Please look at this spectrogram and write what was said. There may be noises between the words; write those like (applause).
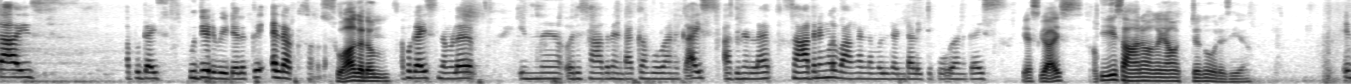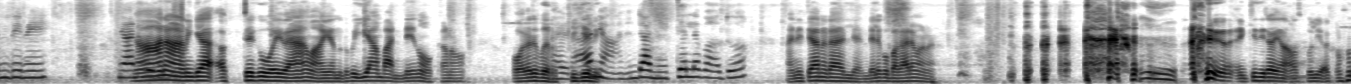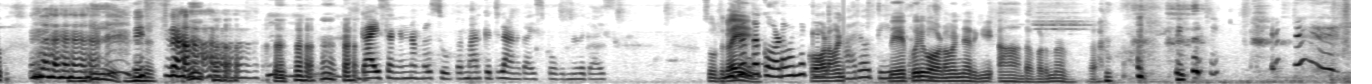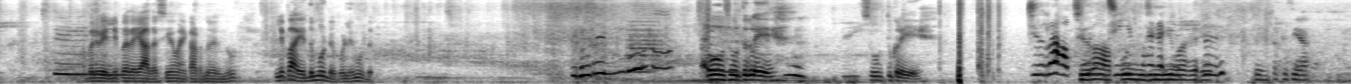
Guys അപ്പോൾ guys പുതിയൊരു വീഡിയോയിലേക്ക് എല്ലാവർക്കും സ്വാഗതം. സ്വാഗതം. അപ്പോൾ ഗൈസ് നമ്മൾ ഇന്ന് ഒരു സാധനം ഉണ്ടാക്കാൻ പോവുകയാണ് ഗൈസ് അതിനുള്ള സാധനങ്ങൾ വാങ്ങാൻ നമ്മൾ രണ്ടാളിറ്റ് പോവുകയാണ് ഗൈസ് യെസ് ഗൈസ് ഈ സാധനം വാങ്ങാൻ ഞാൻ ഒറ്റയ്ക്ക് പോലെ ചെയ്യാം. എന്തിന്? ഞാൻ ഞാനാണെങ്കിൽ ഒറ്റയ്ക്ക് പോയി വേഗം വാങ്ങി തന്നിട്ട് ഈ ആകുമ്പോൾ അന്നെ നോക്കണോ. ഓരോരോ വെറുപ്പിക്കൽ. ഞാൻ എന്റെ അനിയറ്റല്ല ബാധുവോ അനിത്യാണിടാല്ല എന്തെങ്കിലും ഉപകാരമാണ്. എനിക്ക് തീരെ നാളെ സ്കൂളിൽ ഗൈസ് അങ്ങനെ നമ്മൾ സൂപ്പർ മാർക്കറ്റിലാണ് ഗൈസ് പോകുന്നത് ഗൈസ് സുഹൃത്തുക്കളെ കോടമഞ്ഞ ആരോ വേപ്പൊരു കോടമഞ്ഞ ഇറങ്ങി ആ അതാ അവിടെ (laughs) ഒരു വല്യപ്പ യാദർശികമായി കടന്നു വരുന്നു. വല്യപ്പ ഇതുമുണ്ട് പുള്ളിമുണ്ട് ഓ സുഹൃത്തുക്കളെ. സുഹൃത്തുക്കളെ.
